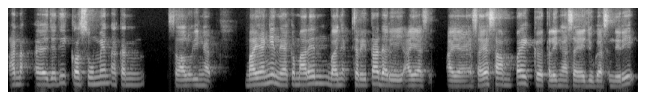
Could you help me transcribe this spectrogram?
anak eh, jadi konsumen akan selalu ingat. Bayangin ya kemarin banyak cerita dari ayah ayah saya sampai ke telinga saya juga sendiri.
